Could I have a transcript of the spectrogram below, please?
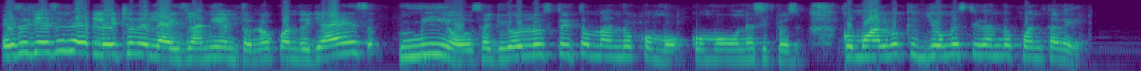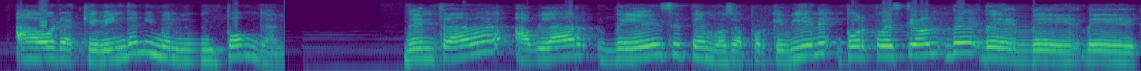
Eso ya es el hecho del aislamiento, ¿no? Cuando ya es mío, o sea, yo lo estoy tomando como, como una situación, como algo que yo me estoy dando cuenta de. Ahora que vengan y me lo impongan. De entrada, hablar de ese tema, o sea, porque viene por cuestión de, de, de,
